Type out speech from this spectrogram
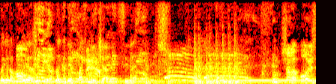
look at them. Oh, look at oh, them. Look at them fighting each mm. other. See that? Shut up, boys.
